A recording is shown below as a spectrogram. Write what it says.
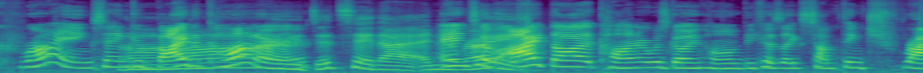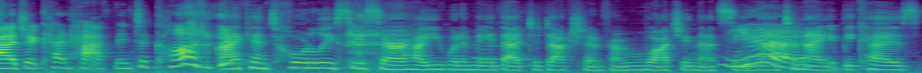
crying, saying goodbye to Ah, Connor. You did say that, and you're And right. so I thought Connor was going home because like something tragic had happened to Connor. I can totally see Sarah how you would have made that deduction from watching that scene that tonight because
